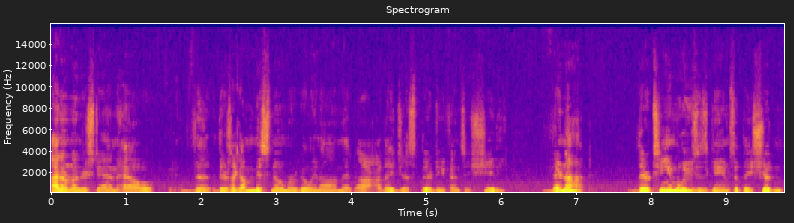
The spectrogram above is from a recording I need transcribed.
I don't understand how the there's like a misnomer going on that ah they just their defense is shitty. They're not. Their team loses games that they shouldn't,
